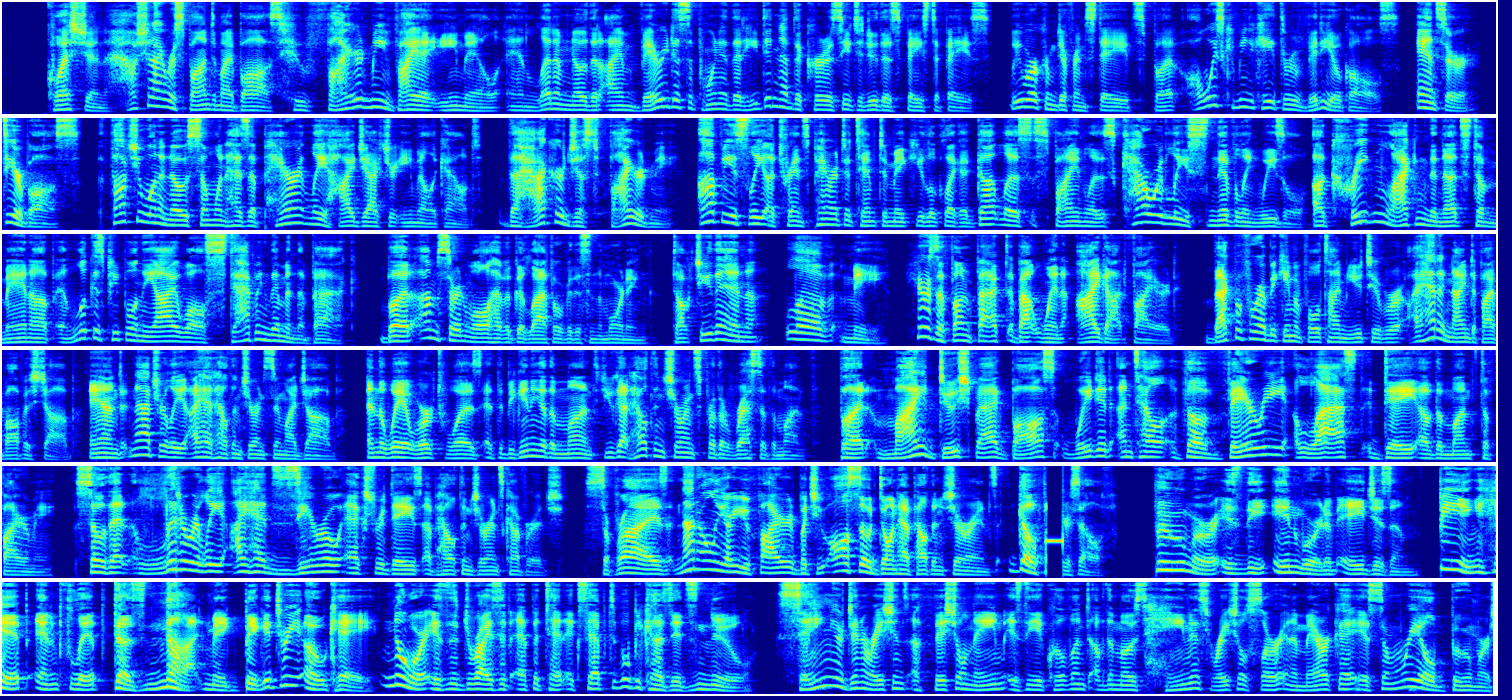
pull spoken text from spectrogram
Question How should I respond to my boss who fired me via email and let him know that I am very disappointed that he didn't have the courtesy to do this face to face? We work from different states, but always communicate through video calls. Answer Dear boss, thought you want to know someone has apparently hijacked your email account. The hacker just fired me. Obviously, a transparent attempt to make you look like a gutless, spineless, cowardly, sniveling weasel. A cretin lacking the nuts to man up and look his people in the eye while stabbing them in the back. But I'm certain we'll all have a good laugh over this in the morning. Talk to you then. Love me. Here's a fun fact about when I got fired. Back before I became a full time YouTuber, I had a 9 to 5 office job. And naturally, I had health insurance through my job. And the way it worked was at the beginning of the month, you got health insurance for the rest of the month. But my douchebag boss waited until the very last day of the month to fire me. So that literally I had zero extra days of health insurance coverage. Surprise, not only are you fired, but you also don't have health insurance. Go f yourself. Boomer is the N word of ageism. Being hip and flip does not make bigotry okay, nor is the derisive epithet acceptable because it's new. Saying your generation's official name is the equivalent of the most heinous racial slur in America is some real boomer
